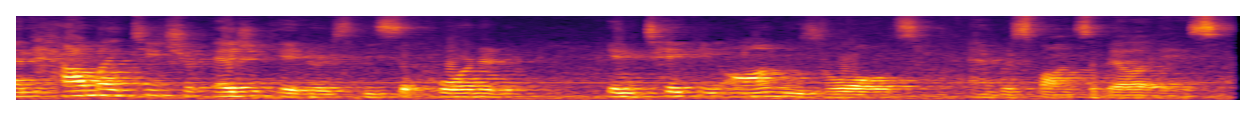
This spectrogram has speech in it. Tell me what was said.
And how might teacher educators be supported in taking on these roles and responsibilities?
